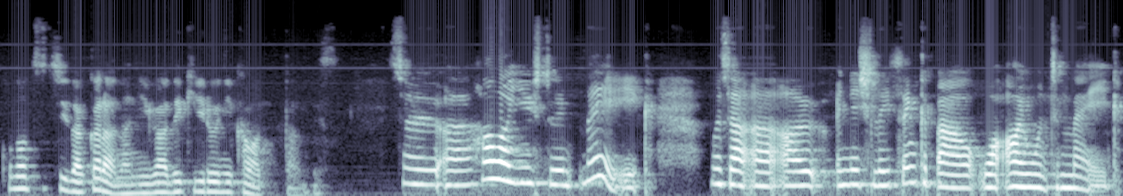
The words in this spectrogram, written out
この土だから何ができるに変わったんです。So uh, how I used to make was that uh, I would initially think about what I want to make,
